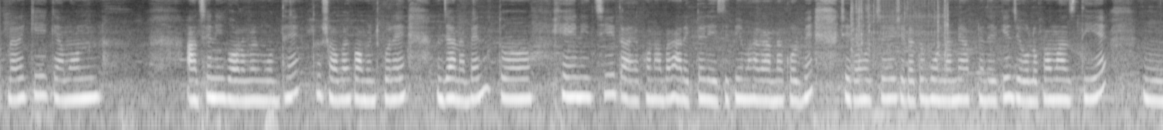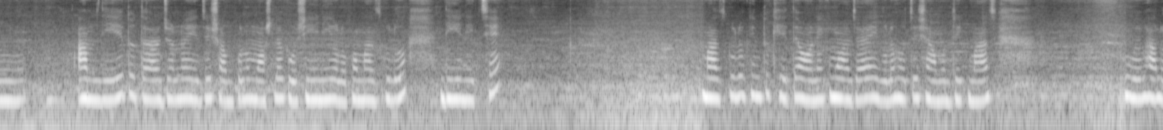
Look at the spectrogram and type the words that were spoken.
আপনারা কে কেমন আছেন এই গরমের মধ্যে? তো সবাই কমেন্ট করে জানাবেন। তো খেয়ে নিচ্ছি। তা এখন আবার আরেকটা রেসিপি মা রান্না করবে। সেটা হচ্ছে, সেটা তো বললামই আপনাদেরকে যে ওলোপা মাছ দিয়ে আম দিয়ে, তো তার জন্য এই যে সবগুলো মশলা কষিয়ে নিয়ে ওলোপা মাছগুলো দিয়ে নিচ্ছে। মাছগুলো কিন্তু খেতে অনেক মজা, এগুলো হচ্ছে সামুদ্রিক মাছ। খুবই ভালো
